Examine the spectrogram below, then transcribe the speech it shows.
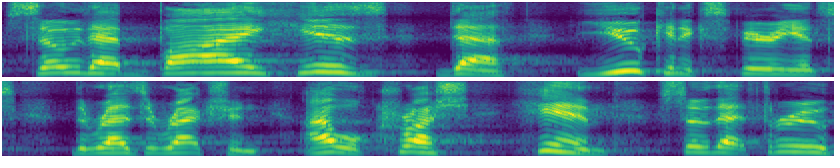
so that by his death, you can experience the resurrection. I will crush him so that through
